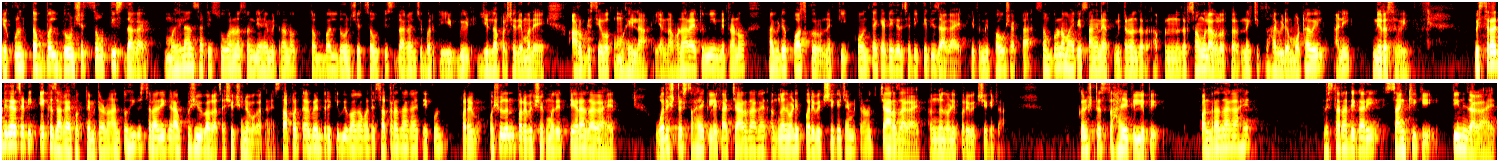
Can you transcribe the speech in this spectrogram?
एकूण तब्बल दोनशे चौतीस जागा आहेत. महिलांसाठी सुवर्ण संधी आहे मित्रांनो. तब्बल दोनशे चौतीस जागांची भरती ही बीड जिल्हा परिषदेमध्ये आरोग्यसेवक महिला यांना होणार आहे. तुम्ही मित्रांनो हा व्हिडिओ पॉज करून नक्की कोणत्या कॅटेगरीसाठी किती जागा आहेत हे तुम्ही पाहू शकता. संपूर्ण माहिती सांगण्यात मित्रांनो जर आपण जर सांगू लागलो तर निश्चितच हा व्हिडिओ मोठा होईल आणि निरस होईल. विस्ताराधिकाऱ्यासाठी एक जागा आहे फक्त मित्रांनो आणि तोही विस्ताराधिकारी कृषी विभागाचा आहे, शिक्षण विभागाचा नाही. स्थापत्य अभियांत्रिकी विभागामध्ये सतरा जागा आहेत एकूण पर पशुधन पर्यवेक्षकमध्ये तेरा जागा आहेत. वरिष्ठ सहाय्यक लेखा चार जागा आहेत. अंगणवाडी पर्यवेक्षिकेच्या मित्रांनो चार जागा आहेत. अंगणवाडी पर्यवेक्षिकेच्या. कनिष्ठ सहाय्यक लिपिक पंधरा जागा आहेत. विस्ताराधिकारी सांख्यिकी तीन जागा आहेत.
